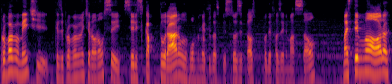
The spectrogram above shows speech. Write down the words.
Provavelmente. Quer dizer, provavelmente não, não sei. Se eles capturaram o movimento das pessoas e tal pra poder fazer animação. Mas teve uma hora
